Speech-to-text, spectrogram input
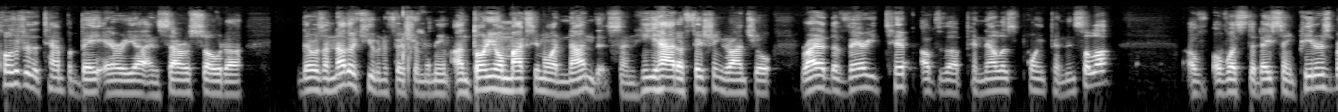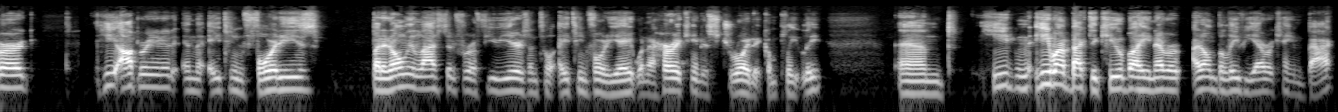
closer to the Tampa Bay area and Sarasota, there was another Cuban fisherman named Antonio Maximo Hernandez, and he had a fishing rancho right at the very tip of the Pinellas Point Peninsula of, of what's today St. Petersburg. He operated in the 1840s, but it only lasted for a few years until 1848 when a hurricane destroyed it completely. And he he went back to Cuba. He never, I don't believe he ever came back.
